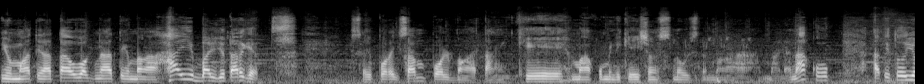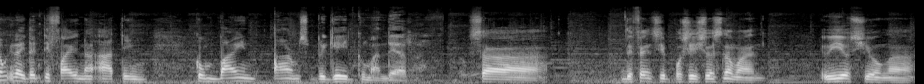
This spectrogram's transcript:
yung mga tinatawag nating mga high value targets. Say for example, mga tangke, mga communications nodes ng mga mananakop. At ito yung in-identify ng ating Combined Arms Brigade Commander. sa defensive positions naman, we use yung ah,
